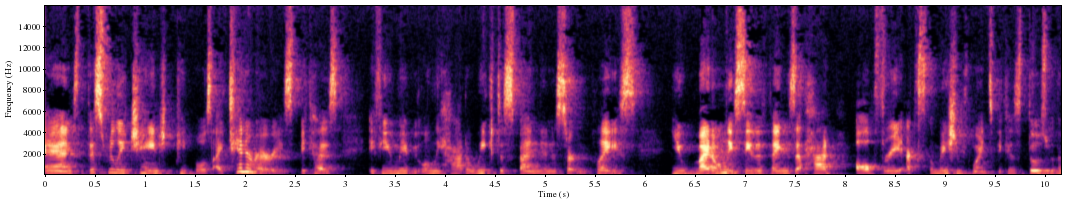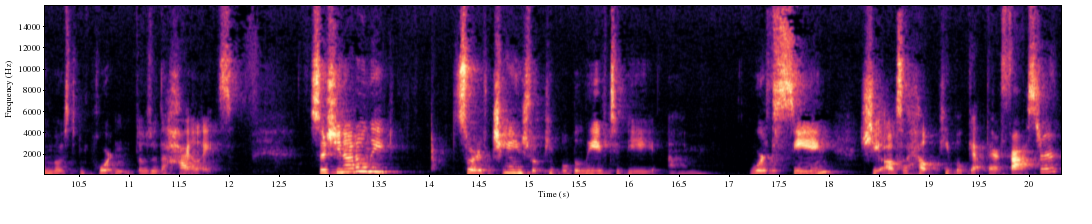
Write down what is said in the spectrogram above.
And this really changed people's itineraries because if you maybe only had a week to spend in a certain place, you might only see the things that had all three exclamation points because those were the most important, those are the highlights. So she not only sort of changed what people believed to be um, worth seeing. She also helped people get there faster,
